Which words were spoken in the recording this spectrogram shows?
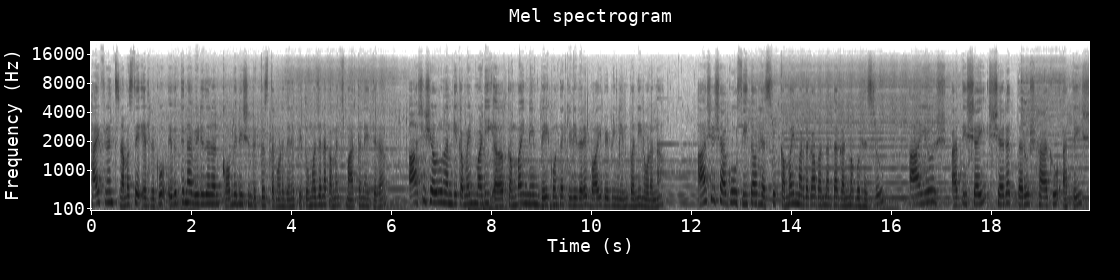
ಹಾಯ್ ಫ್ರೆಂಡ್ಸ್ ನಮಸ್ತೆ ಎಲ್ರಿಗೂ. ಇವತ್ತಿನ ವಿಡಿಯೋದಲ್ಲಿ ನಾನು ಕಾಂಬಿನೇಷನ್ ರಿಕ್ವೆಸ್ಟ್ ತಗೊಂಡಿದ್ದೇನೆ. ಪಿ ತುಂಬ ಜನ ಕಮೆಂಟ್ಸ್ ಮಾಡ್ತಾನೆ ಇದ್ದೀರಾ? ಆಶೀಶ್ ಅವರು ನನಗೆ ಕಮೆಂಟ್ ಮಾಡಿ ಕಂಬೈನ್ ನೇಮ್ ಬೇಕು ಅಂತ ಕೇಳಿದ್ದಾರೆ. ಬಾಯ್ ಬೇಬಿ ನೇಮ್ ಬನ್ನಿ ನೋಡೋಣ. ಆಶೀಶ್ ಹಾಗೂ ಸೀತಾ ಅವ್ರ ಹೆಸರು ಕಂಬೈನ್ ಮಾಡಿದಾಗ ಬಂದಂಥ ಗಂಡ್ಮಗು ಹೆಸರು? ಆಯುಷ್, ಅತಿಶಯ್, ಶರತ್, ತರುಷ್ ಹಾಗೂ ಅತೀಶ್.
